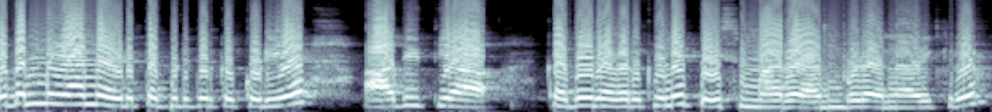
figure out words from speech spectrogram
முதன்மையான இடத்தை பிடித்திருக்கக்கூடிய ஆதித்யா கதிர் அவர்களே பேசுமாறு அன்புடன் அழைக்கிறேன்.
